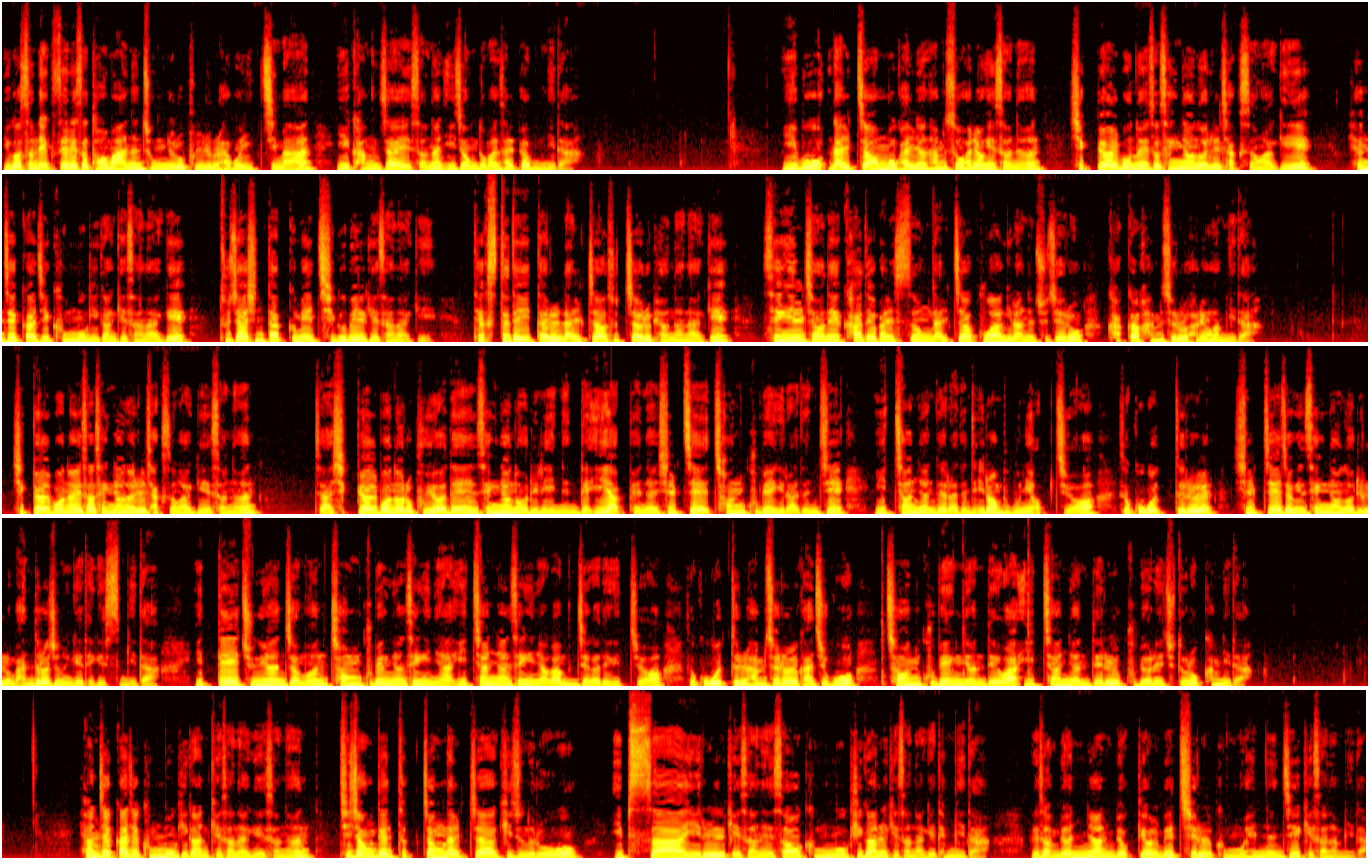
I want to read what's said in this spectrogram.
이것은 엑셀에서 더 많은 종류로 분류를 하고 있지만 이 강좌에서는 이 정도만 살펴봅니다. 2부 날짜 업무 관련 함수 활용에서는 식별 번호에서 생년월일 작성하기, 현재까지 근무 기간 계산하기, 투자 신탁금의 지급일 계산하기, 텍스트 데이터를 날짜 숫자로 변환하기, 생일 전에 카드 발송 날짜 구하기라는 주제로 각각 함수를 활용합니다. 식별 번호에서 생년월일 작성하기에서는 자, 식별 번호로 부여된 생년월일이 있는데 이 앞에는 실제 1900이라든지 2000년대라든지 이런 부분이 없죠. 그래서 그것들을 실제적인 생년월일로 만들어주는 게 되겠습니다. 이때 중요한 점은 1900년생이냐 2000년생이냐가 문제가 되겠죠. 그래서 그것들을 함수를 가지고 1900년대와 2000년대를 구별해 주도록 합니다. 현재까지 근무 기간 계산하기 위해서는 지정된 특정 날짜 기준으로 입사일을 계산해서 근무 기간을 계산하게 됩니다. 그래서 몇 년, 몇 개월, 며칠을 근무했는지 계산합니다.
